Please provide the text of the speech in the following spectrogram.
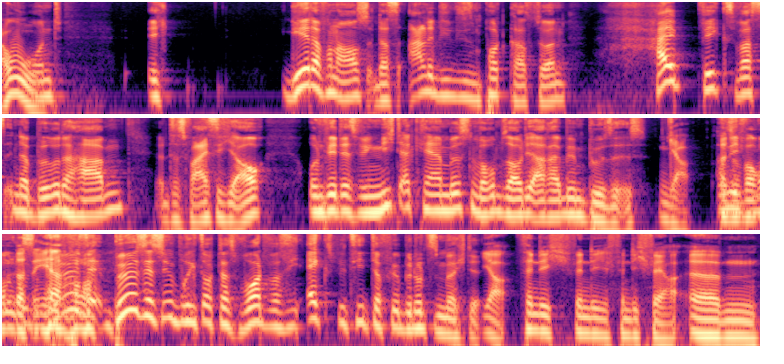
Und ich gehe davon aus, dass alle, die diesen Podcast hören, halbwegs was in der Bürde haben. Das weiß ich auch. Und wir deswegen nicht erklären müssen, warum Saudi-Arabien böse ist. Ja, also ich- warum das eher. Böse, böse ist übrigens auch das Wort, was ich explizit dafür benutzen möchte. Ja, finde ich, finde ich, finde ich fair. Ähm,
